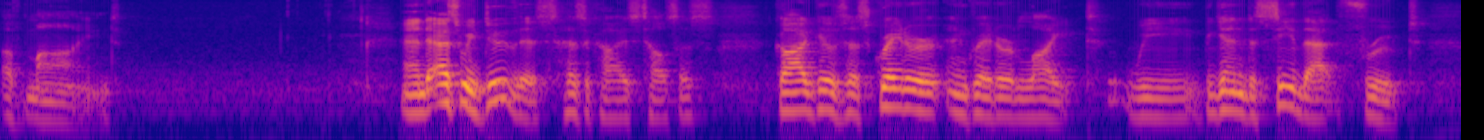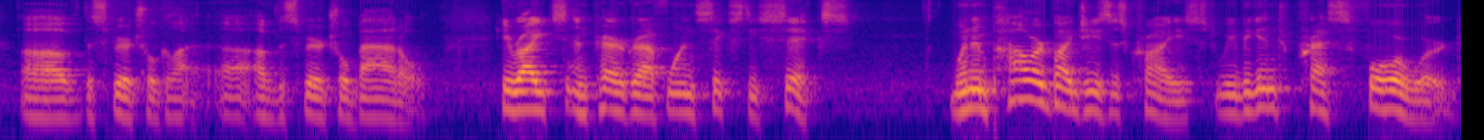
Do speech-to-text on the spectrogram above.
of mind. And as we do this, Hesychius tells us, God gives us greater and greater light. We begin to see that fruit of the spiritual, uh, of the spiritual battle. He writes in paragraph 166 When empowered by Jesus Christ, we begin to press forward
